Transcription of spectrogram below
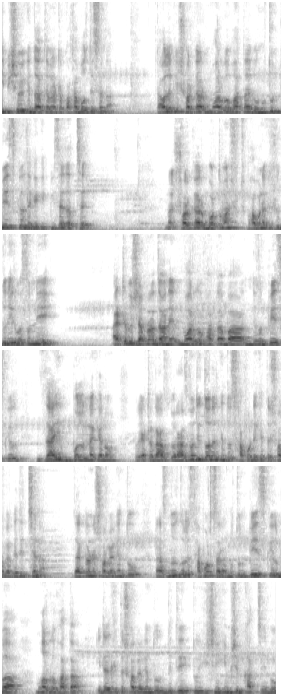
এই বিষয়ে কিন্তু তেমন একটা কথা বলতেছে না। তাহলে কি সরকার মর্গ ভাতা এবং নতুন পে স্কেল থেকে কি পিছিয়ে যাচ্ছে? না, সরকার বর্তমান ভাবনা কি শুধু নির্বাচন নিয়েই? আরেকটা বিষয় আপনারা জানেন মর্গ ভাতা বা নতুন পে স্কেল যাই বলেন না কেন, একটা রাজ- রাজনৈতিক দলের কিন্তু সাপোর্ট এক্ষেত্রে সরকারকে দিচ্ছে না। যার কারণে সরকার কিন্তু রাজনৈতিক দলের সাপোর্ট ছাড়া নতুন পে স্কেল বা মর্গ ভাতা এটার ক্ষেত্রে সরকার কিন্তু দিতে একটু হিসিম হিমশিম খাচ্ছে এবং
